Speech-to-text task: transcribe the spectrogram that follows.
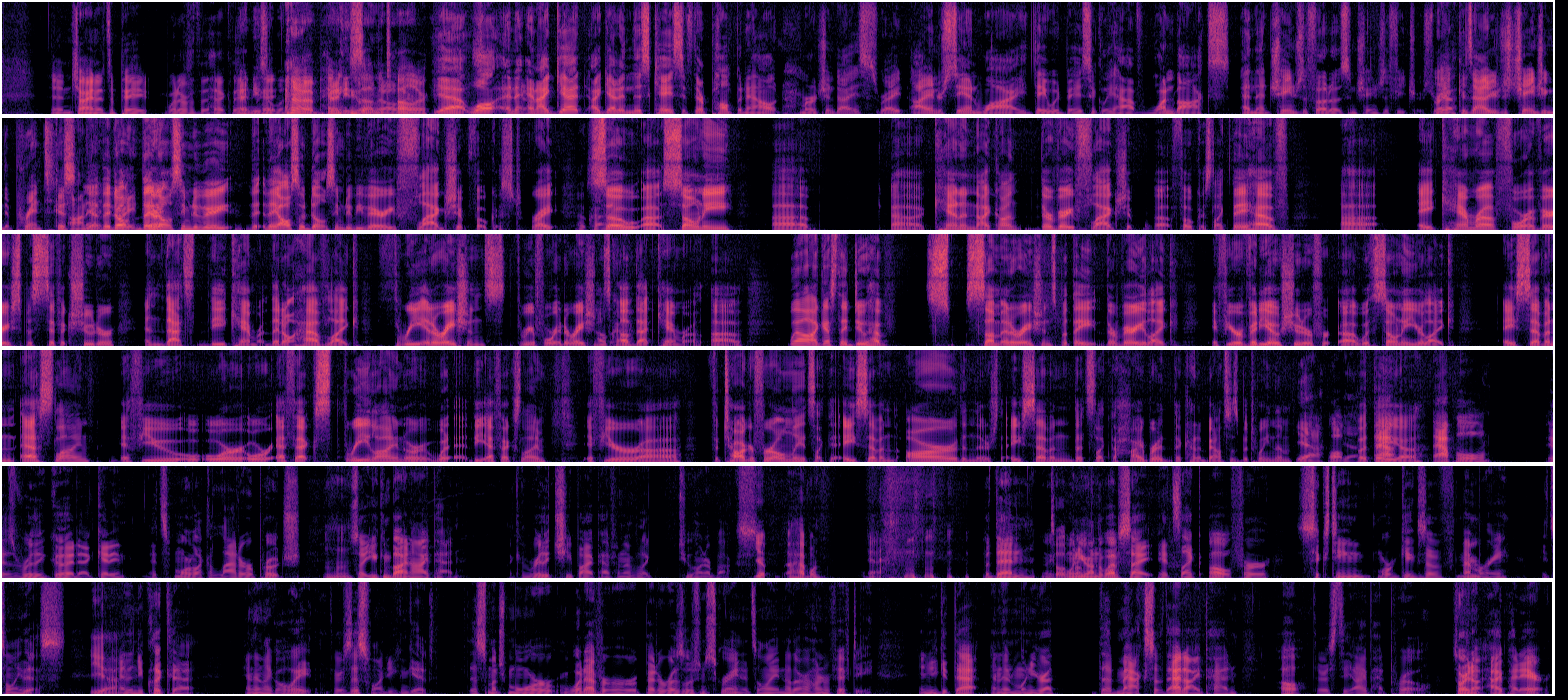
in China to pay whatever the heck they Pennies pay. on the dollar. pennies, Pennies on, on the the dollar. dollar. Yeah, well, and Yeah. and I get I get in this case if they're pumping out merchandise, right? I understand why they would basically have one box and then change the photos and change the features, right? Yeah. Because now you're just changing the print on yeah, it. they don't right? they They're- don't seem to be they- they also don't seem to be very flagship focused, right? Okay. So uh, Sony, uh, uh, Canon, Nikon, they're very flagship uh, focused. Like they have uh, a camera for a very specific shooter, and that's the camera. They don't have like three iterations, three or four iterations Okay. of that camera. Uh, well, I guess they do have s- some iterations, but they they're very like if you're a video shooter for uh, with Sony, you're like A7S line. If you or or FX3 line or what the FX line. If you're uh, photographer only, it's like the A7R. Then there's the A7 that's like the hybrid that kind of bounces between them. yeah. Well, yeah. But they uh, Apple is really good at getting. It's more like a ladder approach. mhm. So you can buy an iPad, like a really cheap iPad from them for like two hundred bucks. Yep, I have one. Yeah. But then when you're on the website, it's like, oh, for sixteen more gigs of memory, it's only this. Yeah. And then you click that, and then like, oh wait, there's this one. You can get this much more whatever or better resolution screen. It's only another 150, and you get that. And then when you're at the max of that iPad, oh, there's the iPad Pro. Sorry, no, iPad Air.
